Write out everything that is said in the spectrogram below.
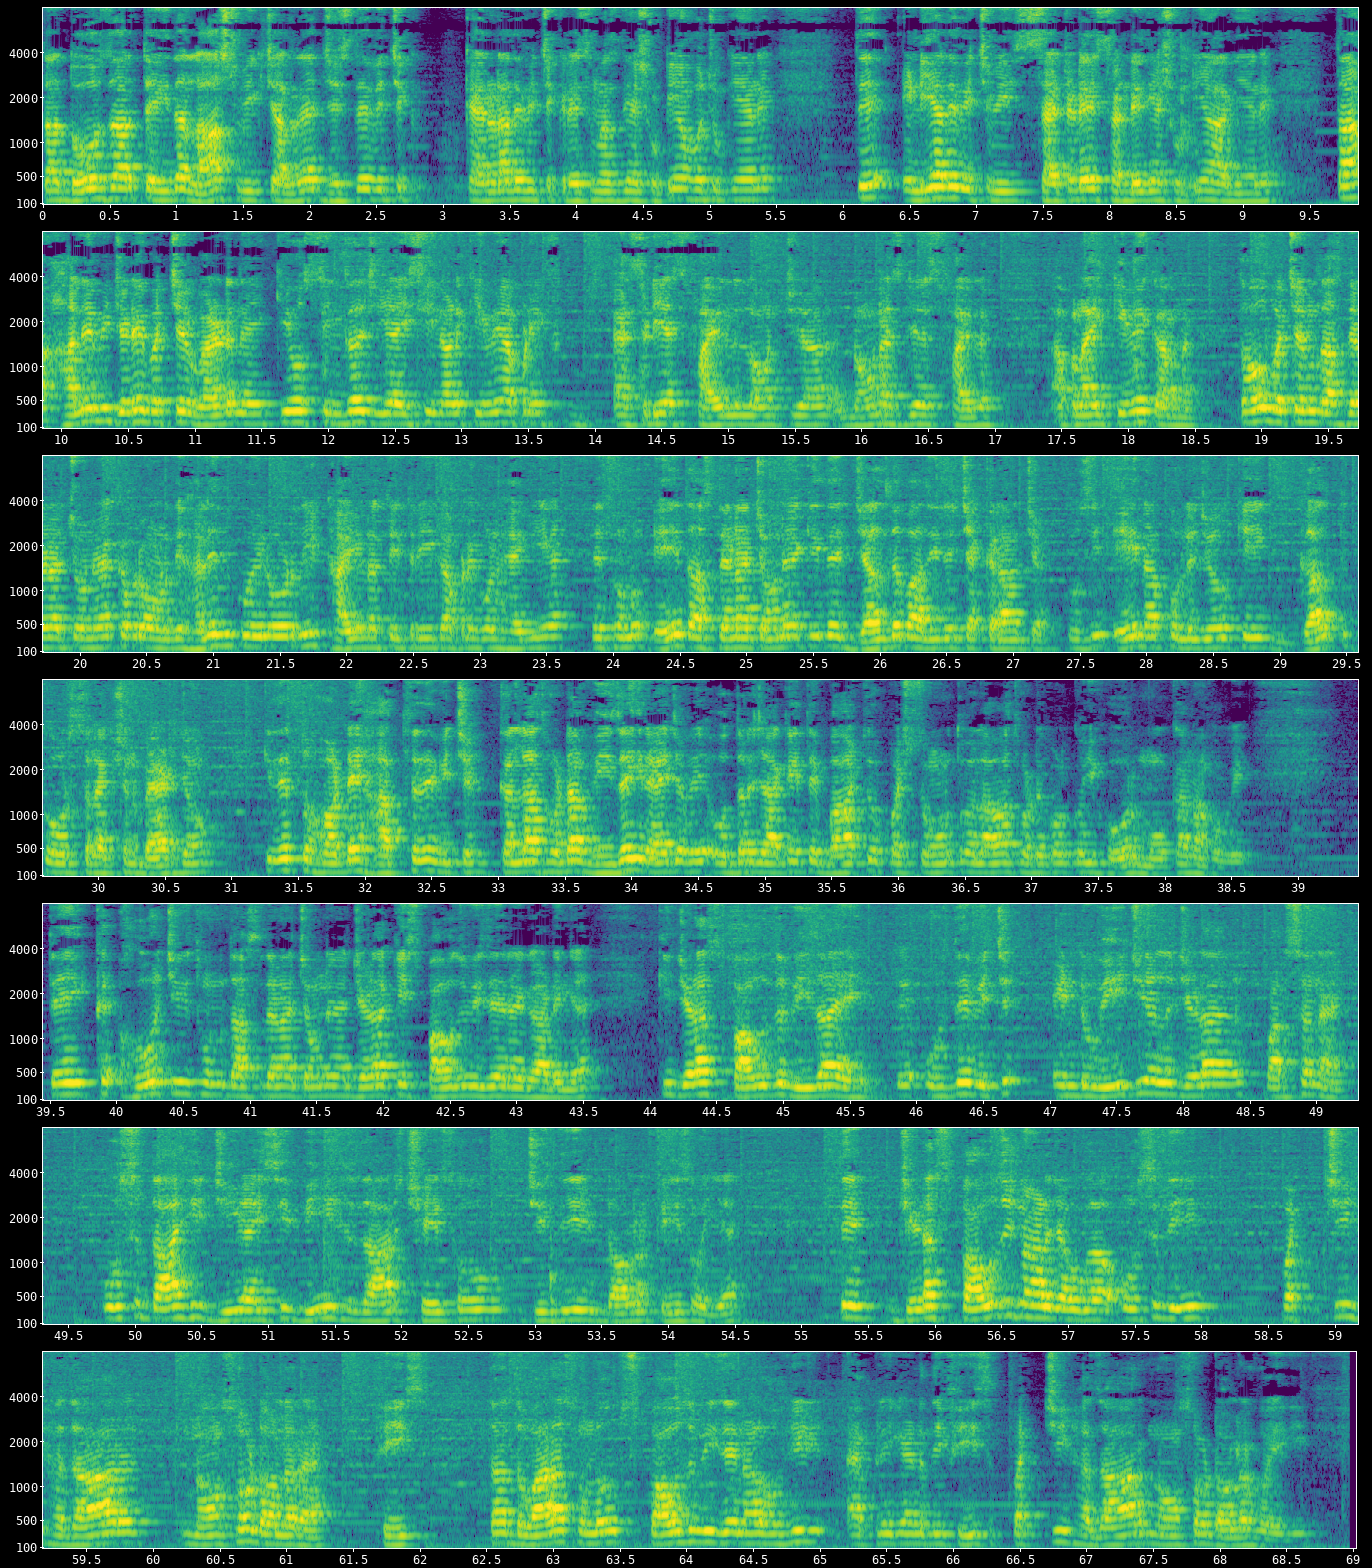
ਤਾਂ 2023 ਦਾ last week ਚੱਲ ਰਿਹਾ, ਜਿਸ ਦੇ ਵਿੱਚ ਕੈਨੇਡਾ ਦੇ ਵਿੱਚ ਕ੍ਰਿਸਮਸ ਦੀਆਂ ਛੁੱਟੀਆਂ ਹੋ ਚੁੱਕੀਆਂ ਨੇ ਤੇ ਇੰਡੀਆ ਦੇ ਵਿੱਚ ਵੀ ਸੈਟਰਡੇ, ਸੰਡੇ ਦੀਆਂ ਛੁੱਟੀਆਂ ਆ ਗਈਆਂ ਨੇ। ਤਾਂ ਹਾਲੇ ਵੀ ਜਿਹੜੇ ਬੱਚੇ ਵਰਡ ਨੇ ਕਿ ਉਹ ਸਿੰਗਲ ਜੀਆਈਸੀ ਨਾਲ ਕਿਵੇਂ ਆਪਣੀ ਐਸਡੀਐਸ ਫਾਈਲ ਲਾਂਚ ਜਾਂ ਨੌਨ ਐਸਡੀਐਸ ਫਾਈਲ ਅਪਲਾਈ ਕਿਵੇਂ ਕਰਨ ਤਾਂ ਉਹ ਬੱਚਿਆਂ ਨੂੰ ਦੱਸ ਦੇਣਾ ਚਾਹੁੰਦੇ ਆ, ਘਬਰਾਉਣ ਦੀ ਹਲੇ ਵੀ ਕੋਈ ਲੋੜ ਨਹੀਂ 28 29 ਤਰੀਕ ਆਪਣੇ ਕੋਲ ਹੈਗੀ ਹੈ ਤੇ ਤੁਹਾਨੂੰ ਇਹ ਦੱਸ ਦੇਣਾ ਚਾਹੁੰਦੇ ਆ ਕਿ ਤੇ ਜਲਦਬਾਜ਼ੀ ਦੇ ਚੱਕਰਾਂ 'ਚ ਤੁਸੀਂ ਇਹ ਨਾ ਭੁੱਲ ਜਾਓ ਕਿ ਗਲਤ ਕੋਰਸ ਸਿਲੈਕਸ਼ਨ ਬੈਠ ਜਾਓ ਕਿਤੇ ਤੁਹਾਡੇ ਹੱਥ ਦੇ ਵਿੱਚ ਕੱਲਾ ਤੁਹਾਡਾ ਵੀਜ਼ਾ ਹੀ ਰਹਿ ਜਾਵੇ ਉਧਰ ਜਾ ਕੇ ਤੇ ਬਾਅਦ ਚੋਂ ਪਛਤਾਉਣ ਤੋਂ ਇਲਾਵਾ ਤੁਹਾਡੇ ਕੋਲ ਕੋਈ ਹੋਰ ਮੌਕਾ ਨਾ ਹੋਵੇ। ਤੇ ਇੱਕ ਹੋਰ ਚੀਜ਼ ਤੁਹਾਨੂੰ ਦੱਸ ਦੇਣਾ ਚਾਹੁੰਦੇ ਆ, ਜਿਹੜਾ ਕਿ ਸਪਾਊਸ ਵੀਜ਼ੇ ਰਿਗਾਰਡਿੰਗ ਹੈ, ਕਿ ਜਿਹੜਾ ਸਪਾਊਸ ਵੀਜ਼ਾ ਹੈ ਤੇ ਉਸ ਦੇ ਵਿੱਚ ਇੰਡੀਵਿਜੂਅਲ ਜਿਹੜਾ ਪਰਸਨ ਹੈ ਉਸ ਦਾ ਹੀ GIC 20600 ਜਿਸ ਦੀ ਡਾਲਰ ਫੀਸ ਹੋਈ ਹੈ ਤੇ ਜਿਹੜਾ ਸਪਾਊਸ ਨਾਲ ਜਾਊਗਾ ਉਸ ਦੀ 25900 ਡਾਲਰ ਹੈ ਫੀਸ ਤਾਂ ਦੁਬਾਰਾ ਸੁਣ ਲਓ ਸਪਾਊਸ ਵੀਜ਼ੇ ਨਾਲ ਉਹੀ ਐਪਲੀਕੈਂਟ ਦੀ ਫੀਸ 25900 ਡਾਲਰ ਹੋਏਗੀ।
